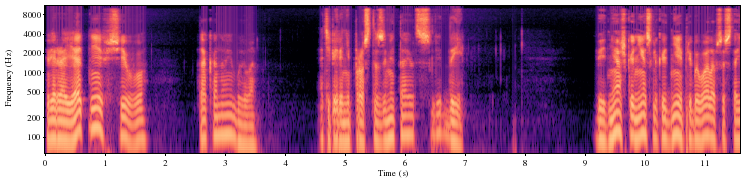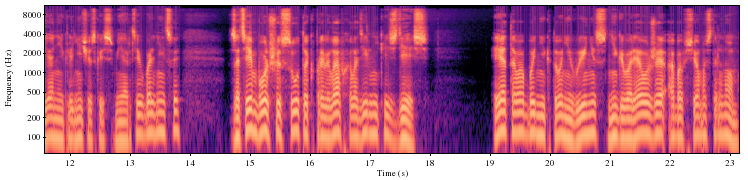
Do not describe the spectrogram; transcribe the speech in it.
вероятнее всего, так оно и было. А теперь они просто заметают следы. Бедняжка несколько дней пребывала в состоянии клинической смерти в больнице, затем больше суток провела в холодильнике здесь. Этого бы никто не вынес, не говоря уже обо всем остальном.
